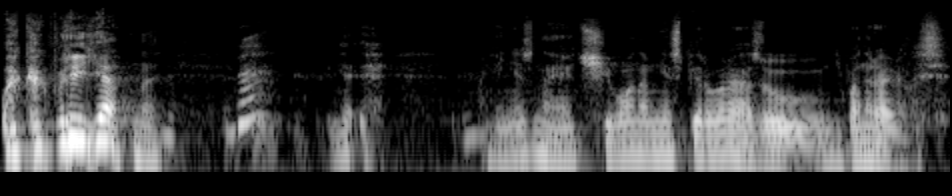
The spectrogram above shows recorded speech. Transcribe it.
Ой, как приятно. Да? Я, не знаю, от чего она мне с первого раза не понравилась.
